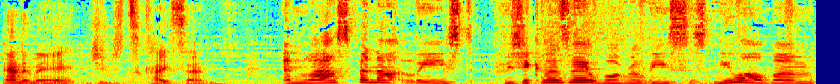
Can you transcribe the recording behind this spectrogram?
anime Jujutsu Kaisen. And last but not least, Fujii Kaze will release his new album,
